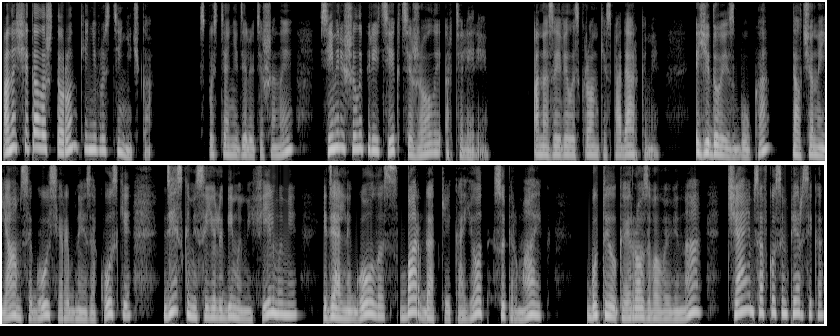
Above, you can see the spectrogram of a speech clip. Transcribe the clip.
Она считала, что Ронки не неврастеничка. Спустя неделю тишины Сими решила перейти к тяжелой артиллерии. Она заявилась к Ронке с подарками. Едой из бука, толченые ямсы, гуси, рыбные закуски, дисками с ее любимыми фильмами, идеальный голос, бар «Гадкий койот», супермайк, бутылкой розового вина, чаем со вкусом персика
